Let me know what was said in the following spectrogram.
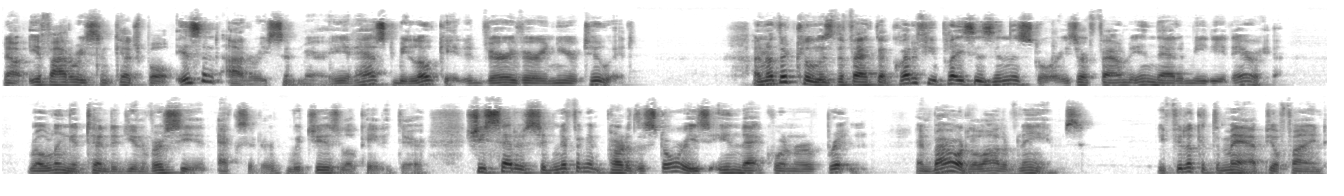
Now, if Ottery St. Catchpole isn't Ottery St. Mary, it has to be located very, very near to it. Another clue is the fact that quite a few places in the stories are found in that immediate area. Rowling attended university at Exeter, which is located there. She set a significant part of the stories in that corner of Britain, and borrowed a lot of names. If you look at the map, you'll find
